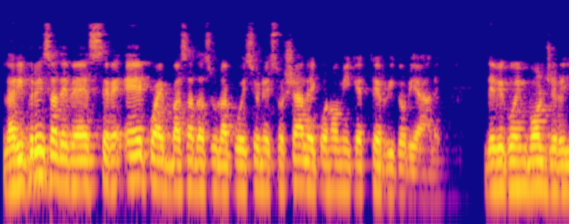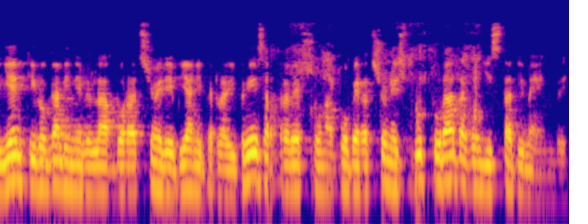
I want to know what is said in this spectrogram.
La ripresa deve essere equa e basata sulla coesione sociale, economica e territoriale. Deve coinvolgere gli enti locali nell'elaborazione dei piani per la ripresa attraverso una cooperazione strutturata con gli Stati membri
